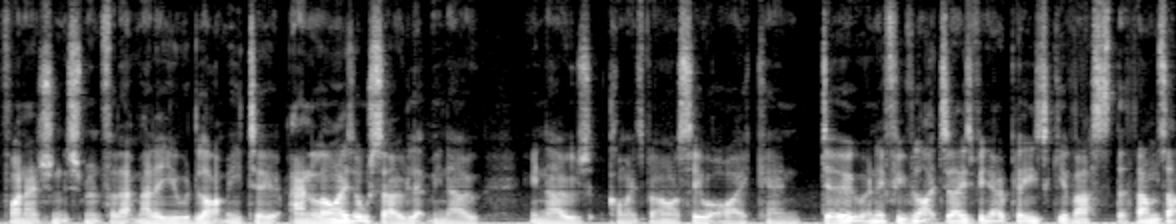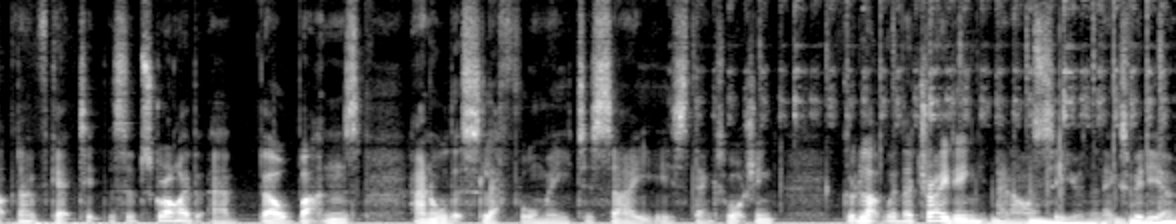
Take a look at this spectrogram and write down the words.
financial instrument for that matter you would like me to analyse, also let me know in those comments below. I'll see what I can do. And if you've liked today's video, please give us the thumbs up. Don't forget to hit the subscribe and bell buttons. And all that's left for me to say is thanks for watching. Good luck with the trading, and I'll see you in the next video.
